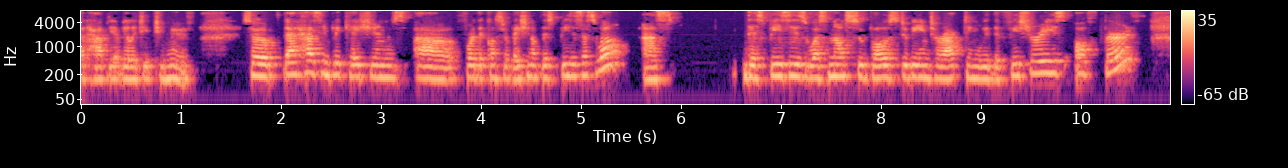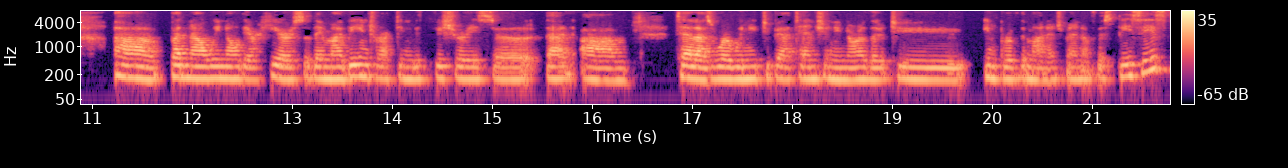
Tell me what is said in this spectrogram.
that have the ability to move. So that has implications uh, for the conservation of the species as well, as the species was not supposed to be interacting with the fisheries of Perth. Uh, but now we know they're here, so they might be interacting with fisheries uh, that um, tell us where we need to pay attention in order to improve the management of the species.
